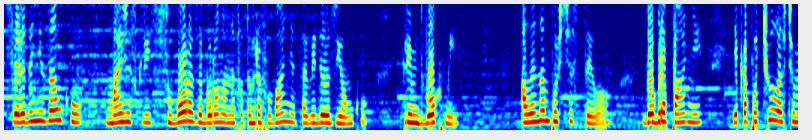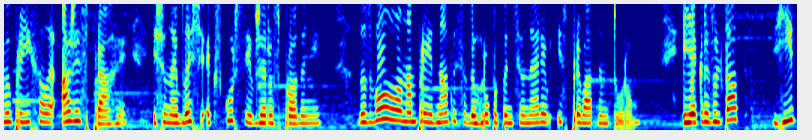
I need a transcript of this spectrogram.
Всередині замку майже скрізь сувора заборона на фотографування та відеозйомку, крім двох місць. Але нам пощастило. Добра пані, яка почула, що ми приїхали аж із Праги і що найближчі екскурсії вже розпродані, дозволила нам приєднатися до групи пенсіонерів із приватним туром. І як результат, гід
